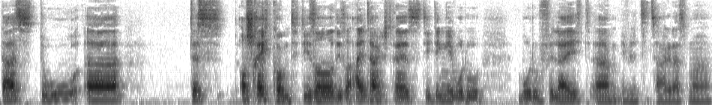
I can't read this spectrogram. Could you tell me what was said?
dass du äh, das erst kommt, dieser, dieser Alltagsstress, die Dinge, wo du, wo du vielleicht, ähm, ich will jetzt nicht sagen, dass man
